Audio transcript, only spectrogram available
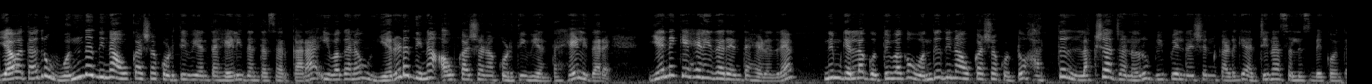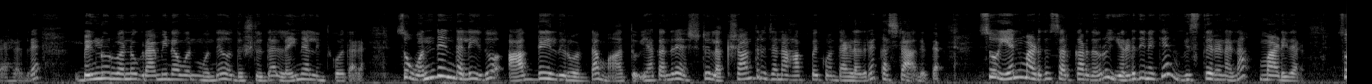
ಯಾವತ್ತಾದ್ರೂ ಒಂದು ದಿನ ಅವಕಾಶ ಕೊಡ್ತೀವಿ ಅಂತ ಹೇಳಿದಂತ ಸರ್ಕಾರ ಇವಾಗ ನಾವು ಎರಡು ದಿನ ಅವಕಾಶನ ಕೊಡ್ತೀವಿ ಅಂತ ಹೇಳಿದ್ದಾರೆ. ಏನಕ್ಕೆ ಹೇಳಿದ್ದಾರೆ ಅಂತ ಹೇಳಿದ್ರೆ, ನಿಮ್ಗೆಲ್ಲ ಗೊತ್ತು, ಇವಾಗ ಒಂದು ದಿನ ಅವಕಾಶ ಕೊಟ್ಟು ಹತ್ತು ಲಕ್ಷ ಜನರು ಬಿ ಪಿ ಎಲ್ ರೇಷನ್ ಕಾರ್ಡ್ಗೆ ಅರ್ಜಿನ ಸಲ್ಲಿಸಬೇಕು ಅಂತ ಹೇಳಿದ್ರೆ ಬೆಂಗಳೂರು ಗ್ರಾಮೀಣ ಒಂದು ಮುಂದೆ ಒಂದಷ್ಟು ಲೈನ್ ಅಲ್ಲಿ ನಿಂತ್ಕೋತಾರೆ ಸೊ ಒಂದಿನದಲ್ಲಿ ಇದು ಆಗದೆ ಇಲ್ದಿರುವಂತ ಮಾತು. ಯಾಕಂದ್ರೆ ಅಷ್ಟು ಲಕ್ಷಾಂತರ ಜನ ಹಾಕ್ಬೇಕು ಅಂತ ಹೇಳಿದ್ರೆ ಕಷ್ಟ ಆಗುತ್ತೆ. ಸೊ ಏನ್ ಮಾಡಿದ್ರು ಸರ್ಕಾರದವರು ಎರಡು ದಿನಕ್ಕೆ ವಿಸ್ತರಣೆನ ಮಾಡಿದ್ದಾರೆ. ಸೊ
